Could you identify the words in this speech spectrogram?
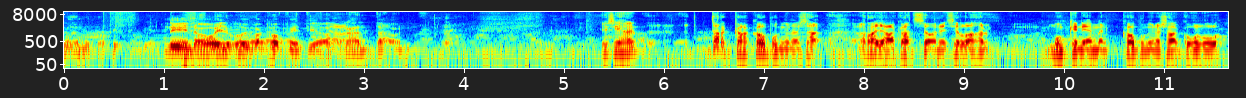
Uimakopit on vielä. Niin, no uimakopit, joo. Ranta on. Jos ihan tarkkaa kaupunginosa rajaa katsoo, niin silloinhan Munkkiniemen kaupunginosaan kuuluu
